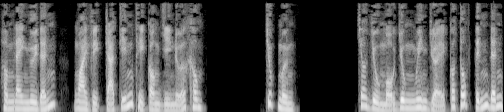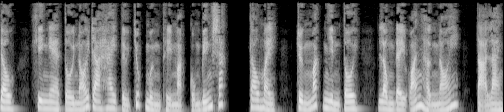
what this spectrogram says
Hôm nay ngươi đến, ngoài việc trả kiếm thì còn gì nữa không? Chúc mừng! Cho dù mộ dung nguyên Duệ có tốt tính đến đâu, khi nghe tôi nói ra hai từ chúc mừng thì mặt cũng biến sắc, cau mày, trừng mắt nhìn tôi, lòng đầy oán hận nói, tạ lan,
